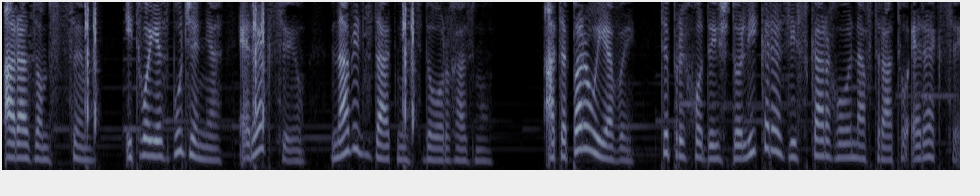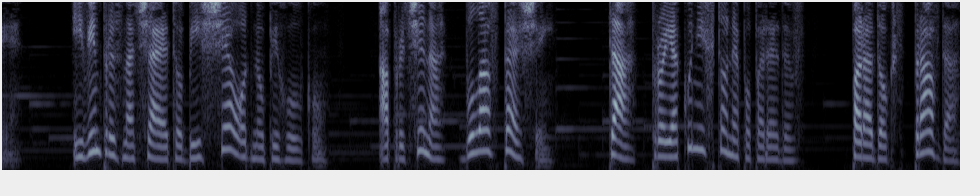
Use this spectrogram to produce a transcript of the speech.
А разом з цим і твоє збудження, ерекцію, навіть здатність до оргазму. А тепер уяви, ти приходиш до лікаря зі скаргою на втрату ерекції. І він призначає тобі ще одну пігулку. А причина була в першій та, про яку ніхто не попередив. Парадокс, правда.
